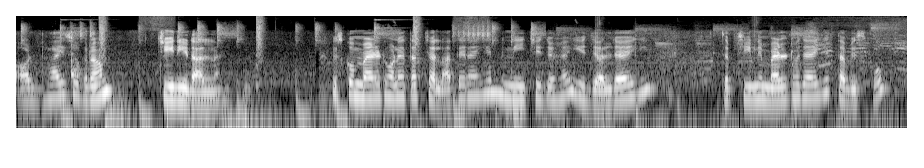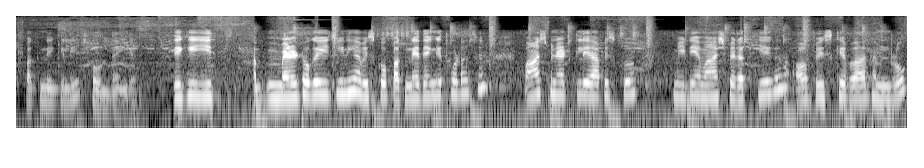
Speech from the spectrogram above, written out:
और 250 ग्राम चीनी डालना है। इसको मेल्ट होने तक चलाते रहेंगे, नीचे जो है ये जल जाएगी। जब चीनी मेल्ट हो जाएगी, तब इसको पकने के लिए छोड़ देंगे। देखिए, ये अब मेल्ट हो गई चीनी, अब इसको पकने देंगे थोड़ा सा। पाँच मिनट के लिए आप इसको मीडियम आँच पे रखिएगा और फिर इसके बाद हम लोग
